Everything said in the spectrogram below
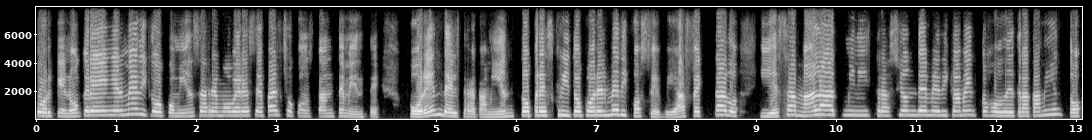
porque no cree en el médico, comienza a remover ese parcho constantemente. Por ende, el tratamiento prescrito por el médico se ve afectado y esa mala administración de medicamentos o de tratamiento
